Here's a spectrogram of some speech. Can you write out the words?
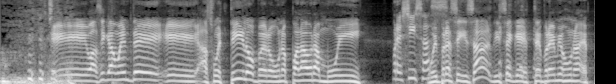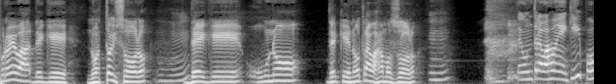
Eh, básicamente eh, a su estilo, pero unas palabras muy, Precisas. muy precisas. Dice que este premio es una es prueba de que no estoy solo, de que uno, de que no trabajamos solo. Tengo un trabajo en equipo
